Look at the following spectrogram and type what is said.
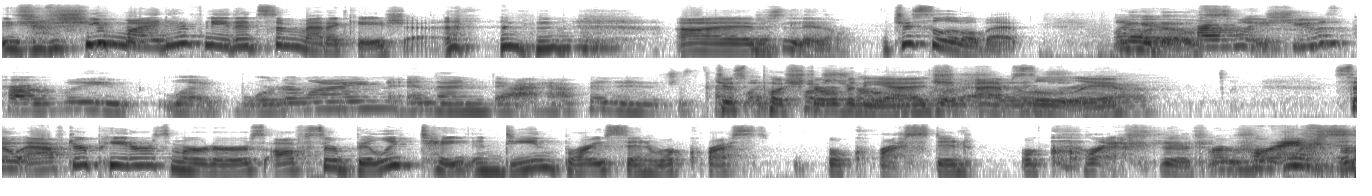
she might have needed some medication. uh, Just a little. just a little bit. Like Low it dose. probably, she was probably like borderline, and then that happened, and it just kind Just of, like, pushed her over the edge. Absolutely. Yeah. So after Peter's murders, Officer Billy Tate and Dean Bryson request requested requested Requested.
